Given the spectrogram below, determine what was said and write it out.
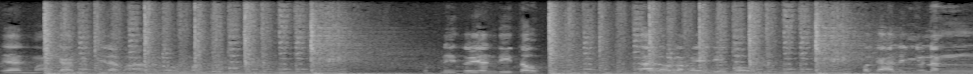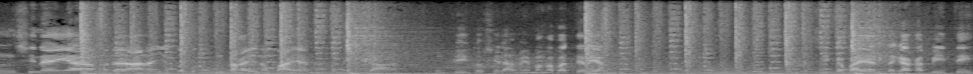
Ayan, mga gamit nila, mga katropa. Kompleto yan dito. Dalaw lang kayo dito. Pag galing nyo ng Sinaya, madalanan nyo to pagpunta kayo ng bayan. Kompleto sila, may mga baterya. Si Kabayan, taga Cavite.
